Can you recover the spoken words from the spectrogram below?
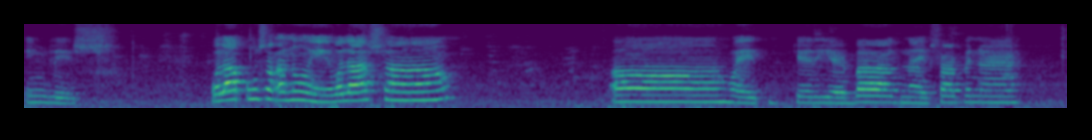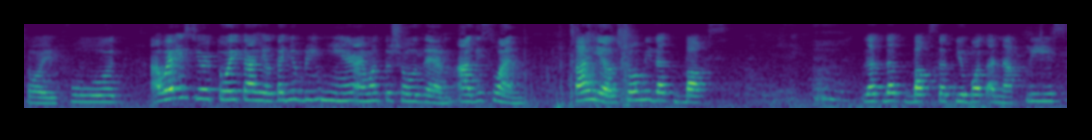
English. Wala po siyang ano eh, wala siyang, uh, wait, carrier bag, knife sharpener, toy food. Uh, where is your toy, Kahil? Can you bring here? I want to show them. Ah, this one. Kahil, show me that box. That, that box that you bought, anak, please.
